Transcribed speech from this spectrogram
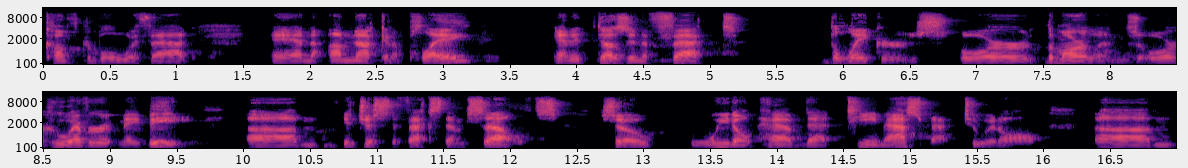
comfortable with that and I'm not going to play. And it doesn't affect the Lakers or the Marlins or whoever it may be. Um, it just affects themselves. So we don't have that team aspect to it all. Um,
